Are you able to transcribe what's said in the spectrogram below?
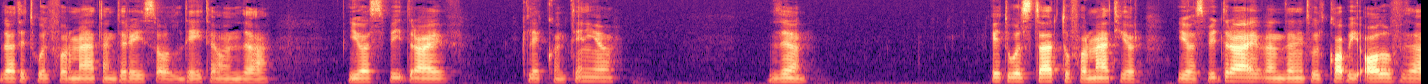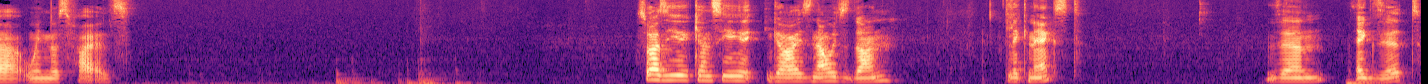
that it will format and erase all data on the USB drive. Click continue. Then it will start to format your USB drive and then it will copy all of the Windows files. So as you can see guys now it's done. Click next. Then exit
